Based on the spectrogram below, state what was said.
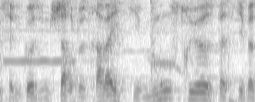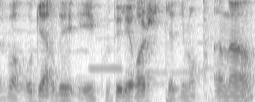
Ça lui cause une charge de travail qui est monstrueuse parce qu'il va devoir regarder et écouter les rushs quasiment un à un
